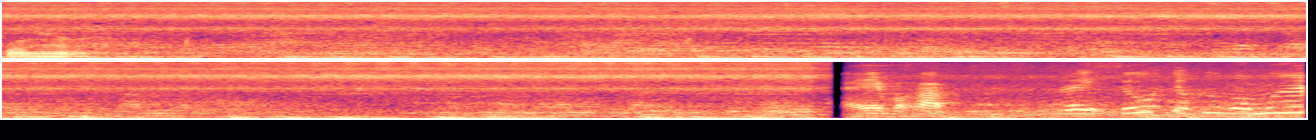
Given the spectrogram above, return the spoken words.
พี่น้องไอ้บ่ครับเฮ้ยสู้เจ้าคือบ่เมื่อ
